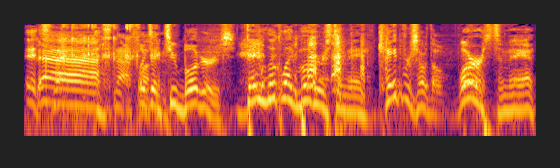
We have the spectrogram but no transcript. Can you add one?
it's not, it's not Looks fucking- like two boogers. They look like boogers to me. Capers are the worst, man.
